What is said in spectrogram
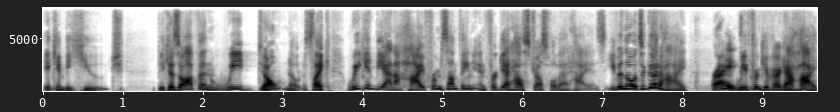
it can be huge because often we don't notice. Like we can be on a high from something and forget how stressful that high is, even though it's a good high. Right. We forget how high.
